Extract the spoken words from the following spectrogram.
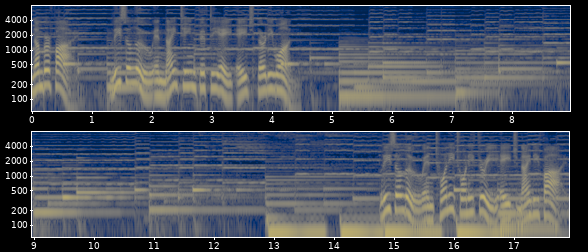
Number 5. Lisa Lu in 1958 age 31. Lisa Lu in 2023 age 95.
